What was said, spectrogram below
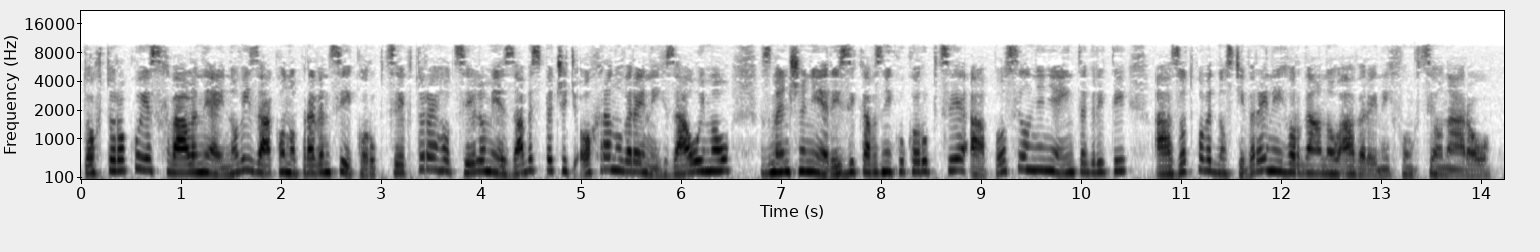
Tohto roku je schválený aj nový zákon o prevencii korupcie, ktorého cieľom je zabezpečiť ochranu verejných záujmov, zmenšenie rizika vzniku korupcie a posilnenie integrity a zodpovednosti verejných orgánov a verejných funkcionárov.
